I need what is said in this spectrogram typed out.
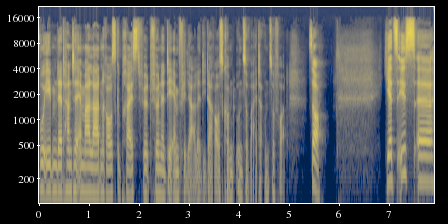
wo eben der Tante Emma Laden rausgepreist wird für eine DM-Filiale, die da rauskommt und so weiter und so fort. So, Jetzt ist äh,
